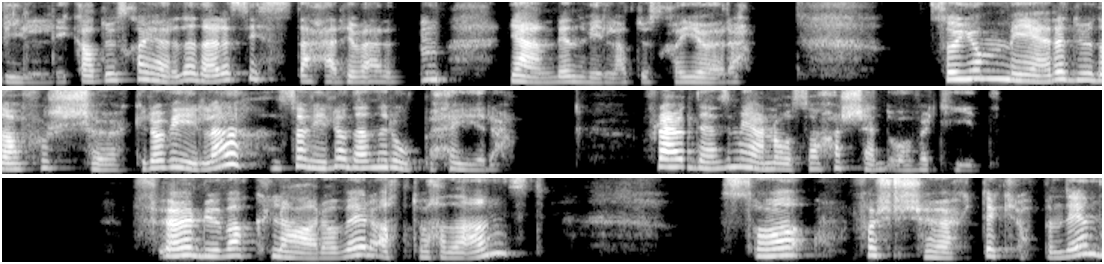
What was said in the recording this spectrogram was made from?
vil ikke at du skal gjøre det. Det er det siste her i verden hjernen din vil at du skal gjøre. Så jo mer du da forsøker å hvile, så vil jo den rope høyere. For det er jo det som gjerne også har skjedd over tid. Før du var klar over at du hadde angst, så forsøkte kroppen din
